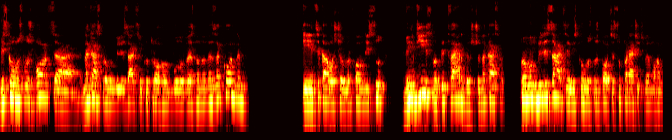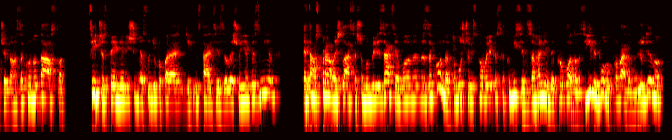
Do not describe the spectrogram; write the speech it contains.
військовослужбовця, наказ про мобілізацію котрого було визнано незаконним. І цікаво, що Верховний суд він дійсно підтвердив, що наказ про мобілізацію військовослужбовця суперечить вимогам чинного законодавства. Цій частині рішення суддів попередніх інстанцій залишує без змін. І там справа йшлася, що мобілізація була незаконна, тому що військово-лікарська комісія взагалі не проводилась. Її не було проведено. Людину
